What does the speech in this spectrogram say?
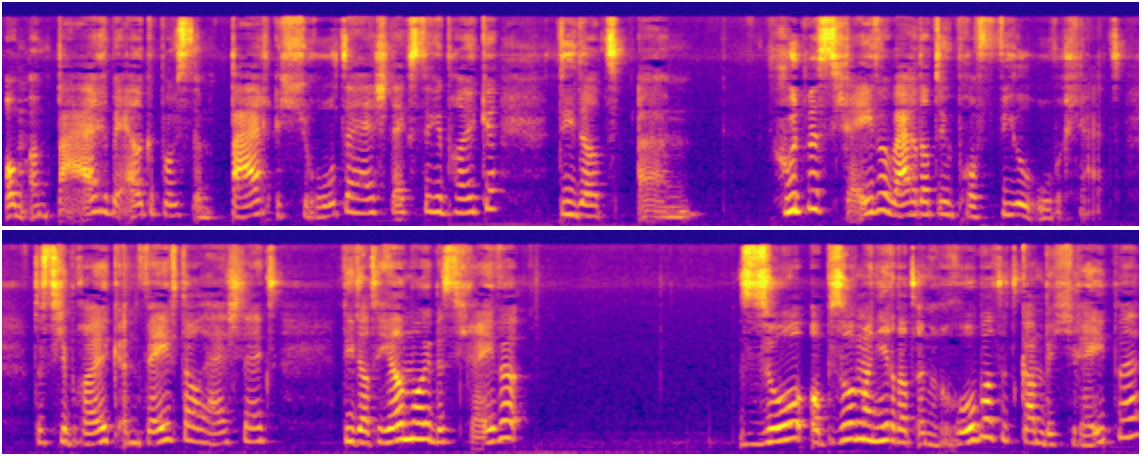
om een paar, bij elke post een paar grote hashtags te gebruiken die dat ehm, goed beschrijven waar dat uw profiel over gaat. Dus gebruik een vijftal hashtags die dat heel mooi beschrijven, zo, op zo'n manier dat een robot het kan begrijpen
